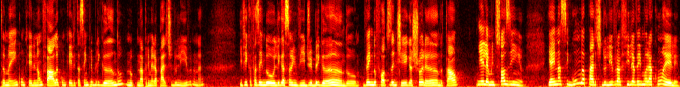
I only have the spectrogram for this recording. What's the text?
também, com quem ele não fala, com quem ele está sempre brigando no, na primeira parte do livro, né? E fica fazendo ligação em vídeo e brigando, vendo fotos antigas, chorando tal. E ele é muito sozinho. E aí, na segunda parte do livro, a filha vem morar com ele.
